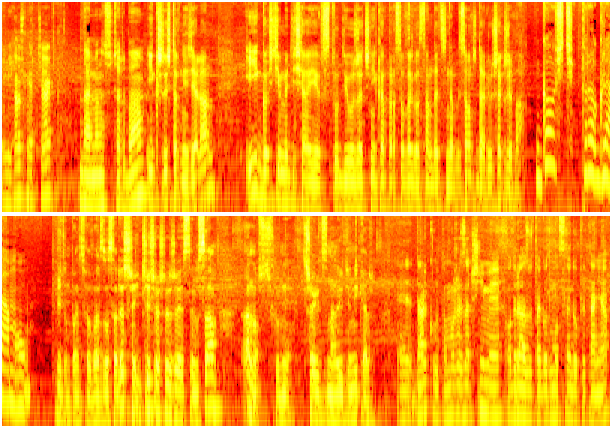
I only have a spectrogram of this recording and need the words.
Michał Śmierciak. Damian Szczerba. I Krzysztof Niedzielan. I gościmy dzisiaj w studiu rzecznika prasowego Sandecji Nowy Sącz, Dariusza Grzyba. Gość programu. Witam Państwa bardzo serdecznie i cieszę się, że jestem sam, a naprzeciwko mnie trzech znanych dziennikarzy. E, Darku, to może zacznijmy od razu tak od mocnego pytania.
